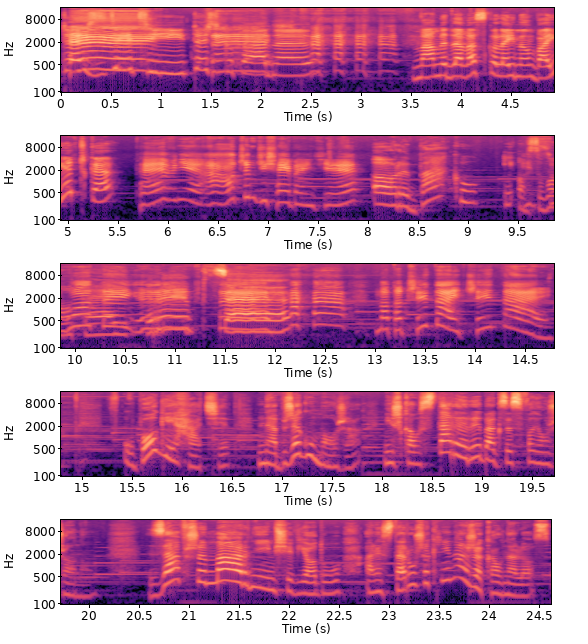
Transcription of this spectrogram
Cześć dzieci! Cześć, Cześć! kochane! Mamy dla was kolejną bajeczkę Pewnie, a o czym dzisiaj będzie? o rybaku i o I złotej rybce. No to czytaj, czytaj. Ubogiej chacie na brzegu morza mieszkał stary rybak ze swoją żoną. Zawsze marnie im się wiodło, ale staruszek nie narzekał na los.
